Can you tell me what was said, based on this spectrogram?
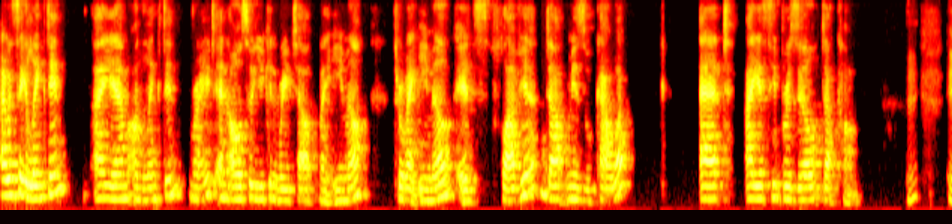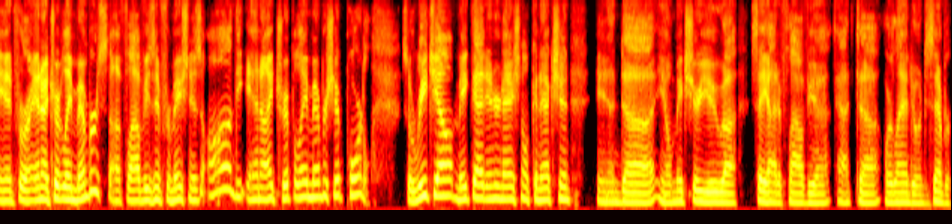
I would say LinkedIn. I am on LinkedIn, right? And also you can reach out my email through my email. It's flavia.mizukawa at iscbrazil.com. Okay. And for our NIAAA members, uh, Flavia's information is on the NIAAA membership portal. So reach out, make that international connection, and uh, you know make sure you uh, say hi to Flavia at uh, Orlando in December.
